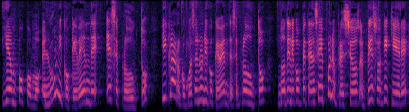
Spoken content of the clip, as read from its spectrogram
tiempo como el único que vende ese producto y claro, como es el único que vende ese producto, no tiene competencia y pone precios, el precio que quiere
